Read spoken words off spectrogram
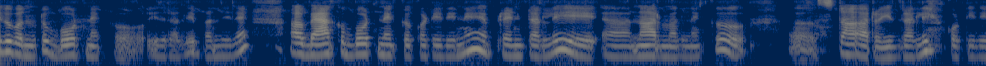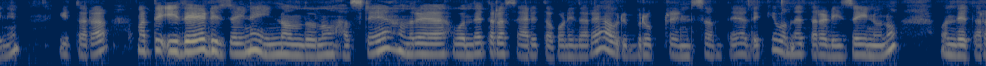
ಇದು ಬಂದ್ಬಿಟ್ಟು ಬೋಟ್ ನೆಕ್ ಇದರಲ್ಲಿ ಬಂದಿದೆ. ಬ್ಯಾಕ್ ಬೋಟ್ ನೆಕ್ ಕೊಟ್ಟಿದ್ದೀನಿ. ಫ್ರಂಟಲ್ಲಿ ನಾರ್ಮಲ್ ನೆಕ್ಕು ಸ್ಟಾರ್ ಇದರಲ್ಲಿ ಕೊಟ್ಟಿದ್ದೀನಿ. ಈ ಥರ ಮತ್ತು ಇದೇ ಡಿಸೈನೇ ಇನ್ನೊಂದು ಅಷ್ಟೇ. ಅಂದರೆ ಒಂದೇ ಥರ ಸ್ಯಾರಿ ತೊಗೊಂಡಿದ್ದಾರೆ. ಅವರಿಬ್ಬರು ಫ್ರೆಂಡ್ಸ್ ಅಂತೆ. ಅದಕ್ಕೆ ಒಂದೇ ಥರ ಡಿಸೈನು ಒಂದೇ ಥರ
